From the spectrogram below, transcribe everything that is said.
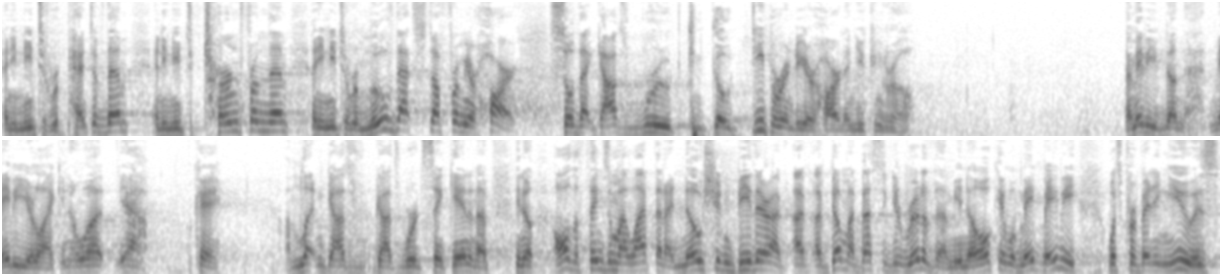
and you need to repent of them, and you need to turn from them, and you need to remove that stuff from your heart so that God's root can go deeper into your heart and you can grow. Now, maybe you've done that. Maybe you're like, you know what? Yeah, okay. I'm letting God's, God's word sink in, and I'm, you know, all the things in my life that I know shouldn't be there, I've, I've, I've done my best to get rid of them, you know. Okay, well, may, maybe what's preventing you is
